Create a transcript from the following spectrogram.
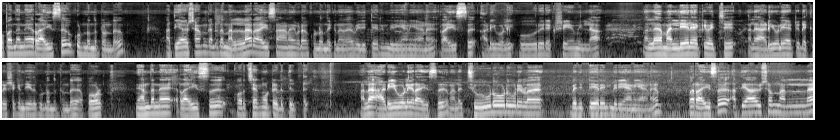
ഒപ്പം തന്നെ റൈസ് കൊണ്ടുവന്നിട്ടുണ്ട്. അത്യാവശ്യം കണ്ടിട്ട് നല്ല റൈസാണ് ഇവിടെ കൊണ്ടുവന്നിരിക്കുന്നത്. വെജിറ്റേറിയൻ ബിരിയാണിയാണ് റൈസ് അടിപൊളി ഒരു രക്ഷയുമില്ല. നല്ല മല്ലിയിലയൊക്കെ വെച്ച് നല്ല അടിപൊളിയായിട്ട് ഡെക്കറേഷൻ ചെയ്ത് കൊണ്ടുവന്നിട്ടുണ്ട്. അപ്പോൾ ഞാൻ തന്നെ റൈസ് കുറച്ചങ്ങോട്ട് എടുത്തിട്ട് നല്ല അടിപൊളി റൈസ് നല്ല ചൂടോടുകൂടിയുള്ള വെജിറ്റേറിയൻ ബിരിയാണിയാണ് അപ്പോൾ റൈസ് അത്യാവശ്യം നല്ല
